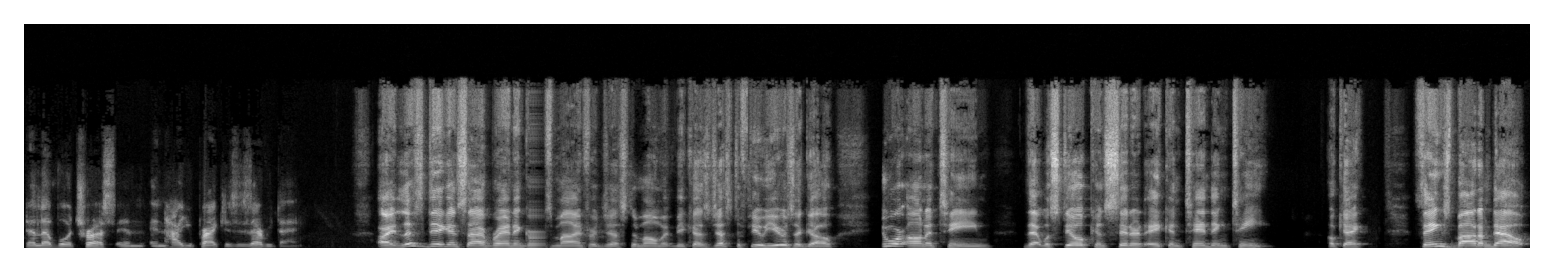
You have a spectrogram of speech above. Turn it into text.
that level of trust, and and how you practice is everything. All right, let's dig inside Brandon Graham's mind for just a moment because just a few years ago, you were on a team that was still considered a contending team. Okay. Things bottomed out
